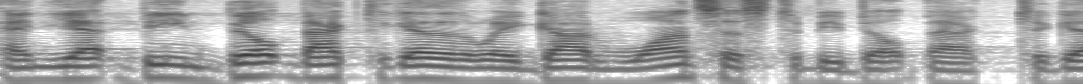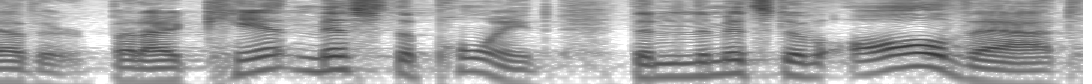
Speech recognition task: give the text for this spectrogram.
and yet being built back together the way God wants us to be built back together. But I can't miss the point that in the midst of all that,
